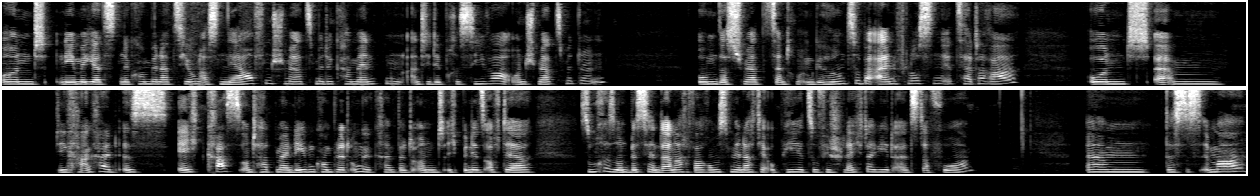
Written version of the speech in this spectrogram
und nehme jetzt eine Kombination aus Nervenschmerzmedikamenten, Antidepressiva und Schmerzmitteln, um das Schmerzzentrum im Gehirn zu beeinflussen etc. Und ähm, die Krankheit ist echt krass und hat mein Leben komplett umgekrempelt. Und ich bin jetzt auf der Suche so ein bisschen danach, warum es mir nach der OP jetzt so viel schlechter geht als davor. Ähm, das ist immer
